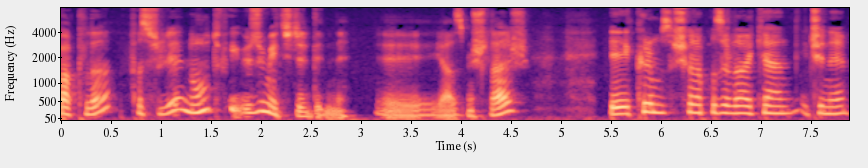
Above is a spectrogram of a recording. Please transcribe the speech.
bakla, fasulye, nohut ve üzüm yetiştirdiğini e, yazmışlar. E, kırmızı şarap hazırlarken içine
